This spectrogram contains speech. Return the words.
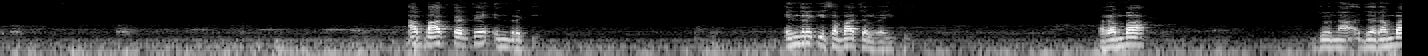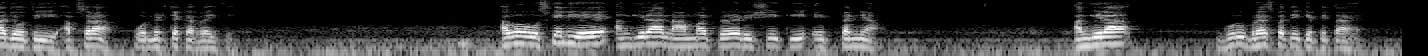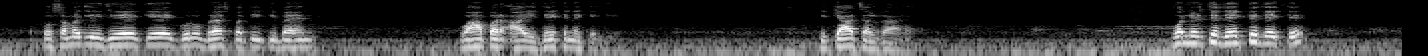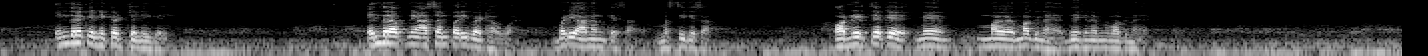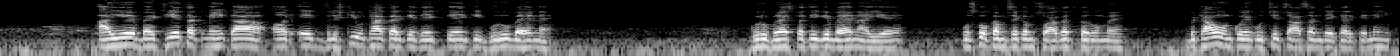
अब बात करते हैं इंद्र की। इंद्र की सभा चल रही थी। रंबा जो ना, जो रंबा जो थी, अप्सरा, वो नृत्य कर रही थी। अब उसके लिए अंगिरा नामक ऋषि की एक कन्या, अंगिरा गुरु बृहस्पति के पिता हैं। तो समझ लीजिए कि गुरु बृहस्पति की बहन वहाँ पर आई देखने के लिए कि क्या चल रहा है। वह नृत्य देखते देखते इंद्र के निकट चली गई। इंद्र अपने आसन पर ही बैठा हुआ है, बड़ी आनंद के साथ, मस्ती के साथ। और नृत्य के में, मग्न है, देखने में मग्न है। आइए, बैठिए तक नहीं कहा, और एक दृष्टि उठा करके देखते हैं कि गुरु बहन है। गुरु बृहस्पति की बहन आई है, उसको कम से कम स्वागत करूँ मैं। बिठाऊं उनको एक उचित आसन दे करके, नहीं।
